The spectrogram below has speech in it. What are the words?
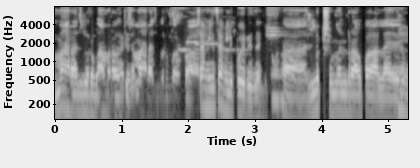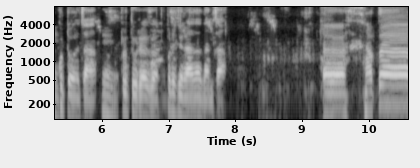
महाराज बरोबर अमरावतीचा महाराज बरोबर पळाला चांगली चांगली पैरे झाली म्हणा. हा लक्ष्मणराव पळालाय. हम्म. पृथ्वीराज पृथ्वीराज दादांचा. अं, आता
